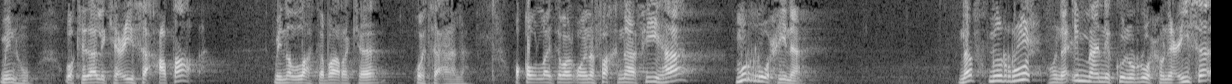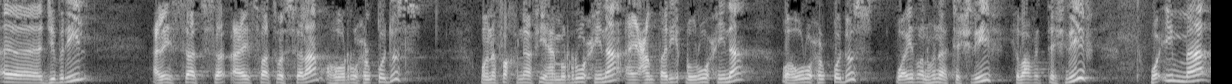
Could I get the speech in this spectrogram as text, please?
منه. وكذلك عيسى عطاء من الله تبارك وتعالى. وقول الله تبارك ونفخنا فيها من روحنا. نفخ من روح هنا إما أن يكون الروح هنا عيسى آه، جبريل عليه الصلاة والسلام وهو الروح القدس. ونفخنا فيها من روحنا أي عن طريق روحنا وهو روح القدس. وأيضا هنا تشريف إضافة تشريف وإما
